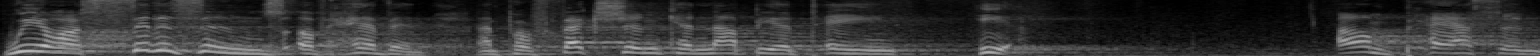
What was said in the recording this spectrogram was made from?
We are citizens of heaven, and perfection cannot be attained here. I'm passing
